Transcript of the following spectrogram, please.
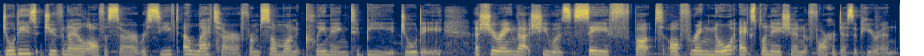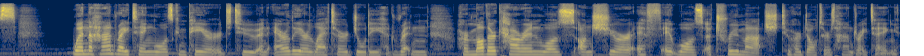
Jody's juvenile officer received a letter from someone claiming to be Jody, assuring that she was safe but offering no explanation for her disappearance. When the handwriting was compared to an earlier letter Jody had written, her mother Karen was unsure if it was a true match to her daughter's handwriting.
